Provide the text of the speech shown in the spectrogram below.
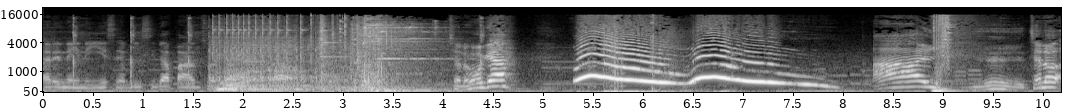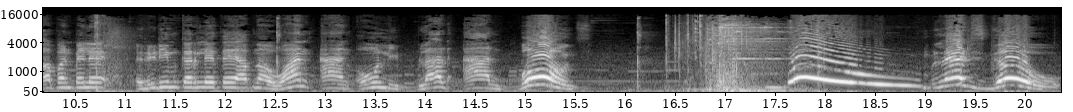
अरे नहीं नहीं, ये से अभी सीधा 500 चलो, हो गया। आई ये चलो, अपन पहले रिडीम कर लेते हैं अपना one and only blood and bones let's go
